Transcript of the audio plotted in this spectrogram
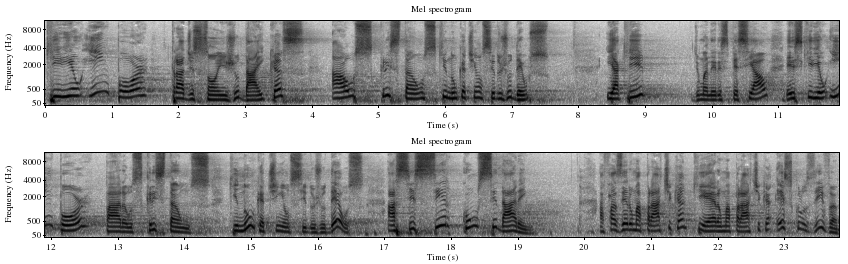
queriam impor tradições judaicas aos cristãos que nunca tinham sido judeus. E aqui, de maneira especial, eles queriam impor para os cristãos que nunca tinham sido judeus a se circuncidarem, a fazer uma prática que era uma prática exclusiva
